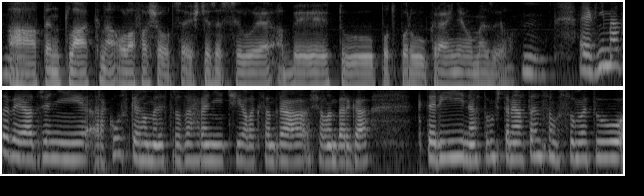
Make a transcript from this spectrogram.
mm. a ten tlak na Olafa Šolce ještě zesiluje, aby tu podporu Ukrajině omezil. Hmm. A jak vnímáte vyjádření rakouského ministra zahraničí Alexandra Schallenberga, který na tom 14. summitu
